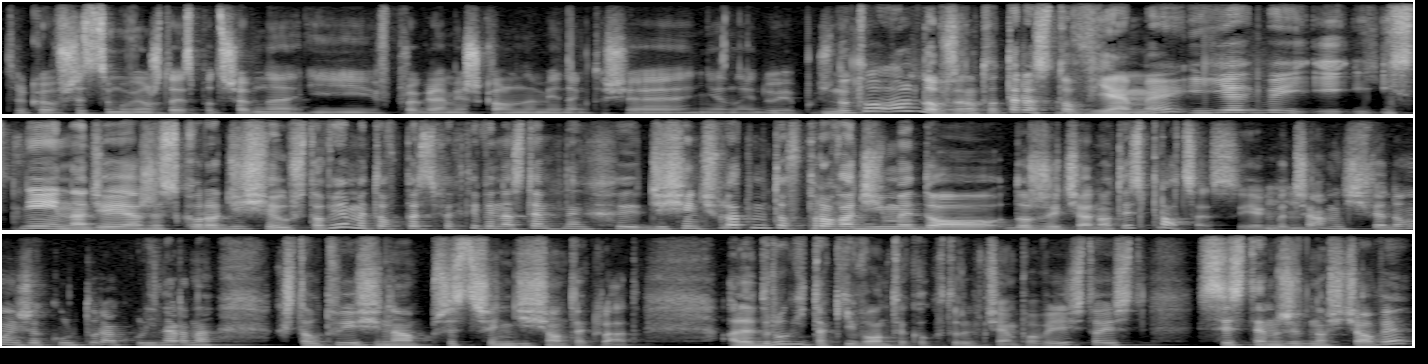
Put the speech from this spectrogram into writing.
tylko wszyscy mówią, że to jest potrzebne i w programie szkolnym jednak to się nie znajduje później. No to, ale dobrze, no to teraz to wiemy i jakby istnieje nadzieja, że skoro dzisiaj już to wiemy, to w perspektywie następnych 10 lat my to wprowadzimy do, do życia. No to jest proces. Jakby mhm. trzeba mieć świadomość, że kultura kulinarna kształtuje się na przestrzeni dziesiątek lat. Ale drugi taki wątek, o którym chciałem powiedzieć, to jest system żywnościowy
